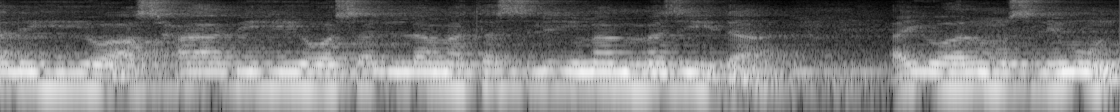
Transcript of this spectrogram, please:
آله وأصحابه وسلم تسليما مزيدا. أيها المسلمون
